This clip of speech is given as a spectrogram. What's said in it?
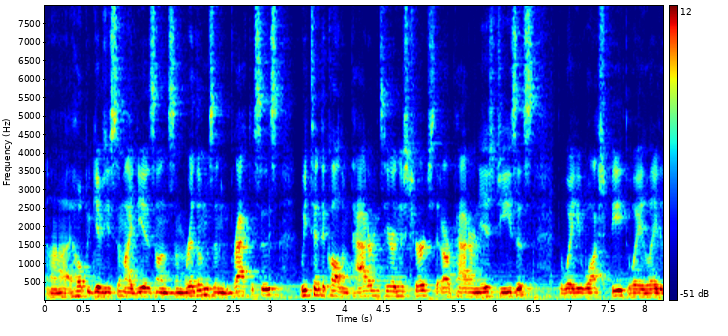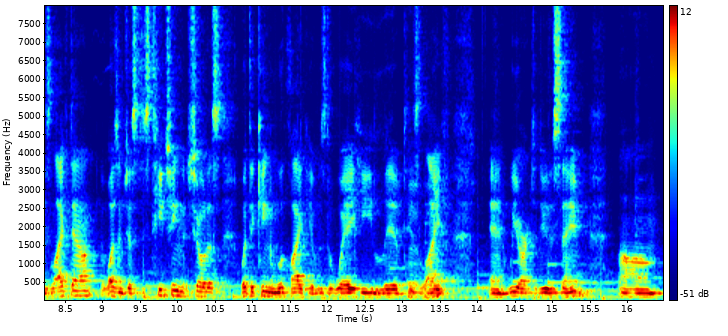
Uh, I hope it gives you some ideas on some rhythms and practices. We tend to call them patterns here in this church. That our pattern is Jesus, the way he washed feet, the way he laid his life down. It wasn't just his teaching that showed us what the kingdom looked like. It was the way he lived his life, and we are to do the same. Um,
